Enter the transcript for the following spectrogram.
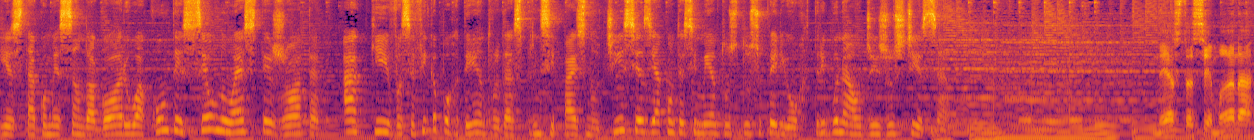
e está começando agora o Aconteceu no STJ. Aqui você fica por dentro das principais notícias e acontecimentos do Superior Tribunal de Justiça. Nesta semana,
